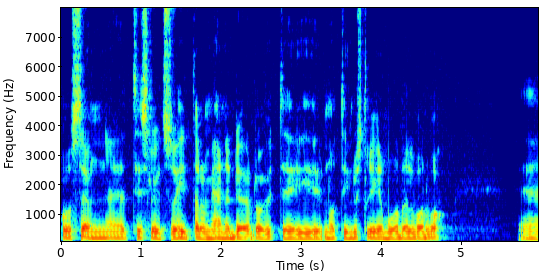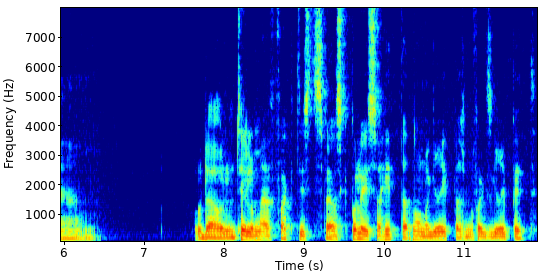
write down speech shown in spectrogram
Och sen eh, till slut så hittade de henne död då ute i något industriområde eller vad det var. Och där har de till och med faktiskt svensk polis har hittat någon att gripa som har faktiskt gripit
